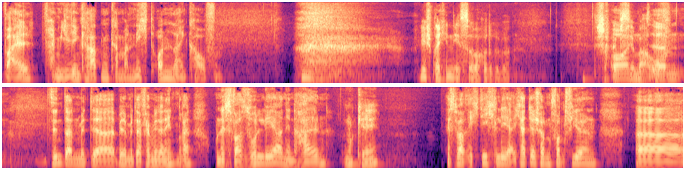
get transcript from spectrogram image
weil Familienkarten kann man nicht online kaufen. Wir sprechen nächste Woche drüber. Schreib's dir mal auf. Ähm, sind dann mit der, mit der Familie dann hinten rein und es war so leer in den Hallen. Okay. Es war richtig leer. Ich hatte ja schon von vielen äh,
